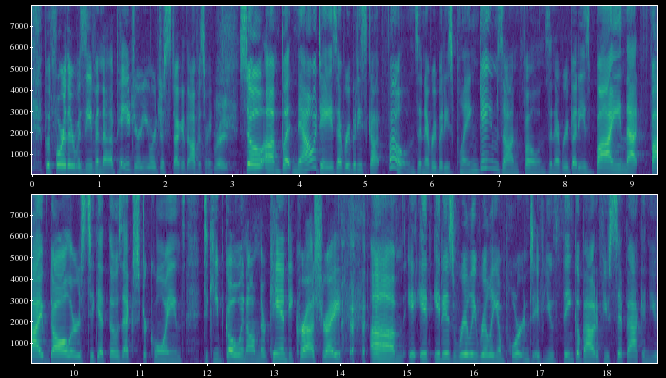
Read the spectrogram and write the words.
before there was even a pager, you were just stuck at the office, right? Right. So, um, but nowadays everybody's got phones and everybody's playing games on phones and everybody's buying that five dollars to get those extra coins to keep going on their Candy Crush, right? um, it, it, it is really, really important if you think about if you sit back and you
